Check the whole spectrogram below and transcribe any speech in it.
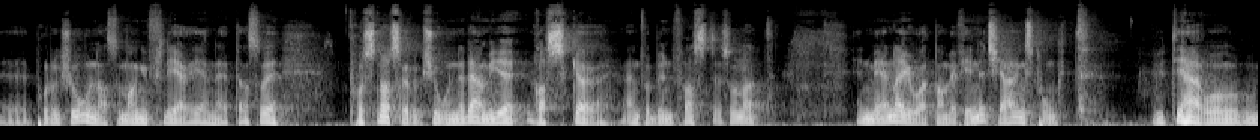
eh, produksjon, altså mange flere enheter, så er kostnadsreduksjonene der mye raskere enn for bunnfaste. Sånn at en mener jo at man vil finne et skjæringspunkt uti her. Og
